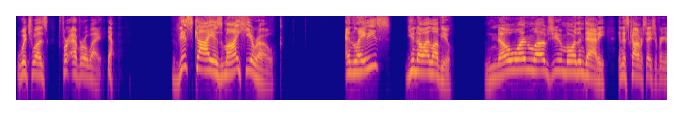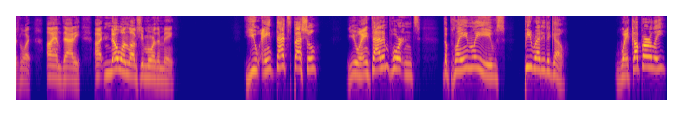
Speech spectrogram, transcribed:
which was forever away. Yeah. This guy is my hero. And ladies, you know I love you. No one loves you more than daddy in this conversation, Fingers Boy. I am daddy. Uh, no one loves you more than me. You ain't that special. You ain't that important. The plane leaves. Be ready to go. Wake up early.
